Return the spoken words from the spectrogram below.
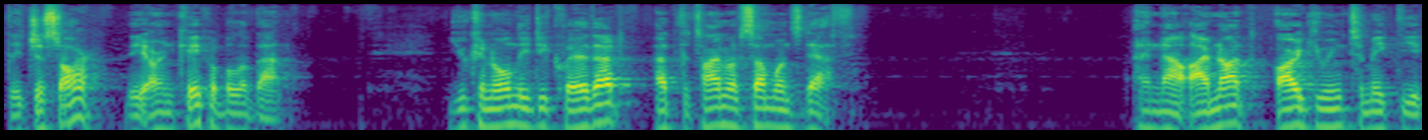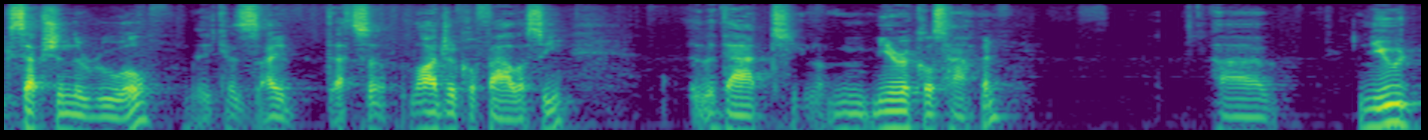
They just are. They are incapable of that. You can only declare that at the time of someone's death. And now I'm not arguing to make the exception the rule, because I, that's a logical fallacy, that you know, miracles happen. Uh, new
